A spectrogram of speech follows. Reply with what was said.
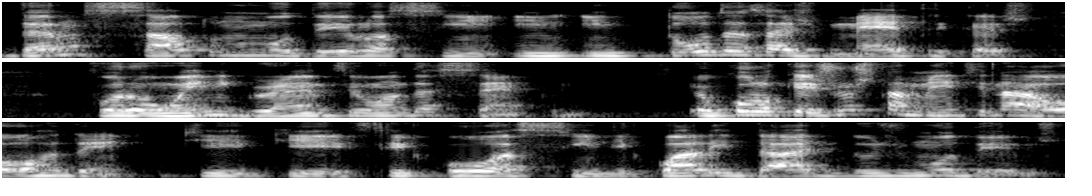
deram um salto no modelo, assim, em, em todas as métricas, foram o N-grams e o undersampling. Eu coloquei justamente na ordem que, que ficou assim de qualidade dos modelos.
